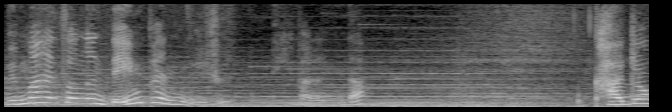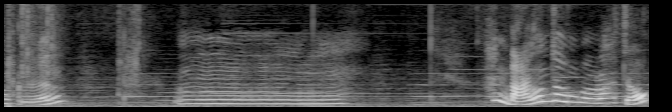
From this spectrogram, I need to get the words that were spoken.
웬만해서는 네임펜 위주 바랍니다. 가격은 음, 한 만 원 정도로 하죠.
